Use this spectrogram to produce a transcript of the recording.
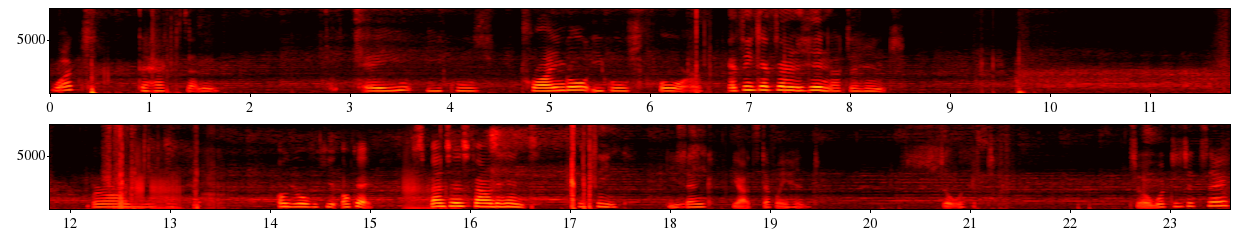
what the heck does that mean? A equals triangle equals four. I think I found a hint. That's a hint. Where are you? Oh, you're over here. Okay. Spencer has found a hint. I think. Do you think? Yeah, it's definitely a hint. So a hint. So what does it say?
